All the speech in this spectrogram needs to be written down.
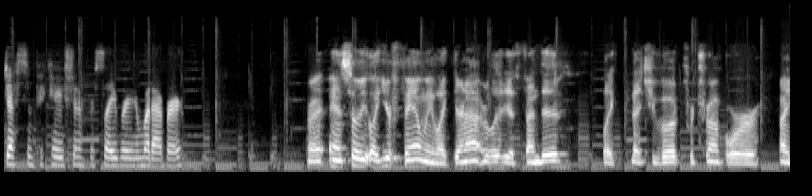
justification for slavery and whatever. Right. And so like your family, like they're not really offended like that you vote for Trump or uh,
